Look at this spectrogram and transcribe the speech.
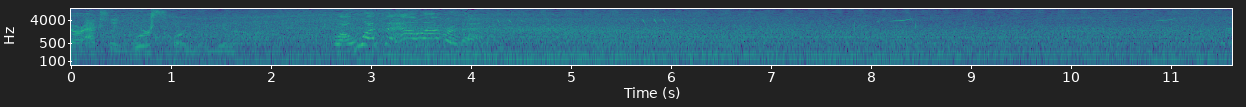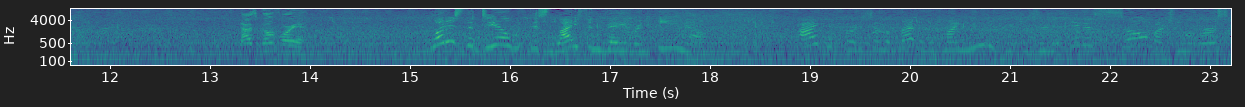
starters are actually worse for you, you know. Well, what the hell ever then? How's it going for you? What is the deal with this Lifeinvader and email? I prefer to send a letter with my nudie pictures in it. It is so much more versatile.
